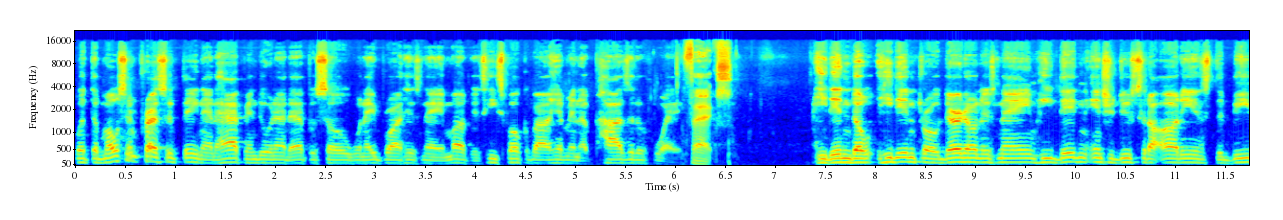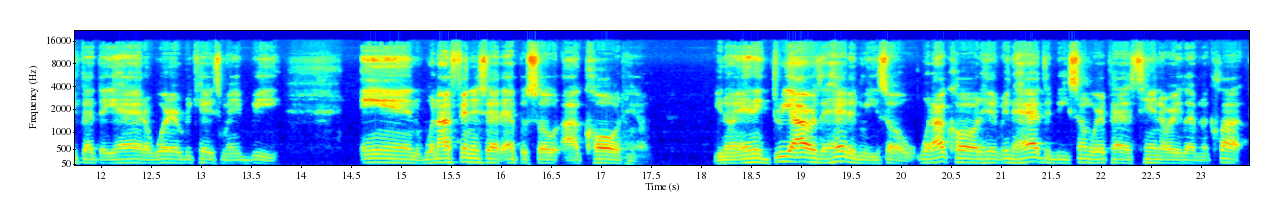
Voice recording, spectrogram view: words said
But the most impressive thing that happened during that episode when they brought his name up is he spoke about him in a positive way. Facts. He didn't do, he didn't throw dirt on his name. He didn't introduce to the audience the beef that they had or whatever the case may be. And when I finished that episode, I called him. You know, and it, three hours ahead of me. So when I called him, it had to be somewhere past 10 or 11 o'clock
